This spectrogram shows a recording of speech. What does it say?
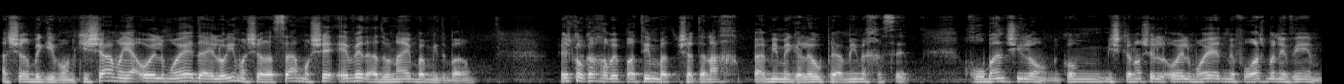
אשר בגבעון. כי שם היה אוהל מועד האלוהים אשר עשה משה עבד אדוני במדבר. יש כל כך הרבה פרטים שהתנ"ך פעמים מגלה ופעמים מכסה. חורבן שילה, מקום משכנו של אוהל מועד, מפורש בנביאים.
